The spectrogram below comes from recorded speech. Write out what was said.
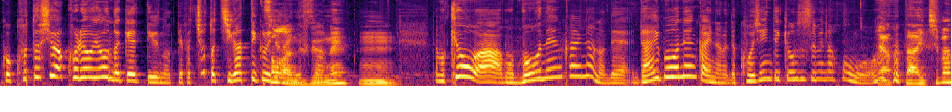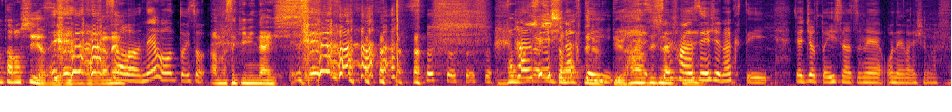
こう今年はこれを読んどけっていうのってやっぱちょっと違ってくるじそうないんゃなでか。ですすよね。うん。でも今日はもう忘年会なので大忘年会なので個人的おすすめな本を。やった一番楽しいやつね。ね。そうね本当にそう。あんま責任ないし。そうそうそうそう。反省しなくていい反省しなくていい。じゃあちょっと一冊目お願いします。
